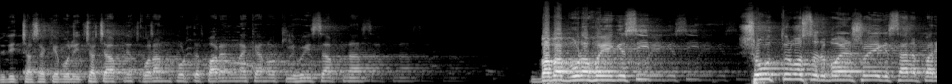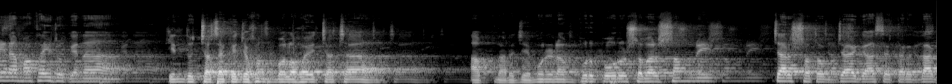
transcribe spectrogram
যদি চাচাকে বলি, চাচা, আপনি কোরআন পড়তে পারেন না কেন? কি হয়েছে আপনার? বাবা, বুড়া হয়ে গেছি। সত্তর বছর বয়স হয়ে গেছে, আর পারি না, মাথায় ঢোকে না। কিন্তু চাচাকে যখন বলা হয়, চাচা, আপনার যে মনিরামপুর পৌরসভার সামনে চার শতক জায়গা আছে, তার দাগ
